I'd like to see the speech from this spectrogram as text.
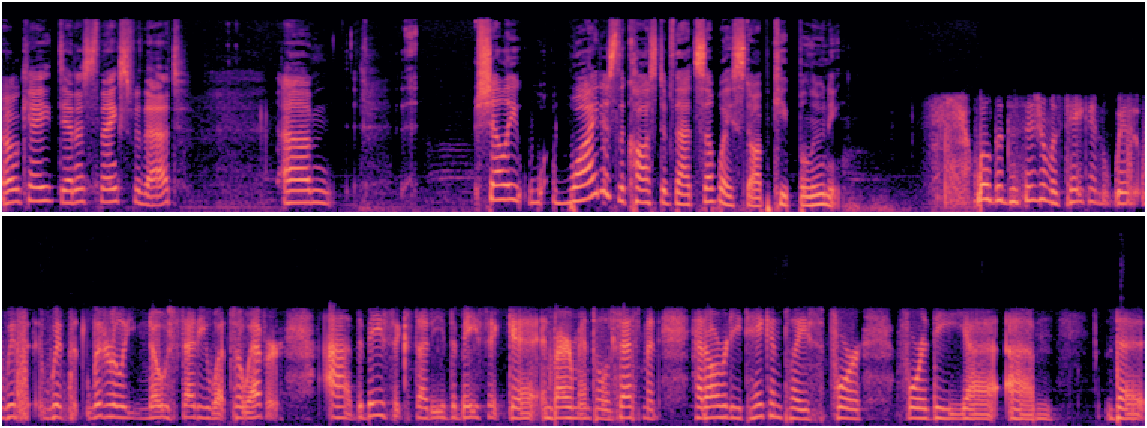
Okay, Dennis, thanks for that. Um, Shelley, why does the cost of that subway stop keep ballooning? Well, the decision was taken with with with literally no study whatsoever. Uh, the basic study, the basic uh, environmental assessment, had already taken place for for the uh, um, the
